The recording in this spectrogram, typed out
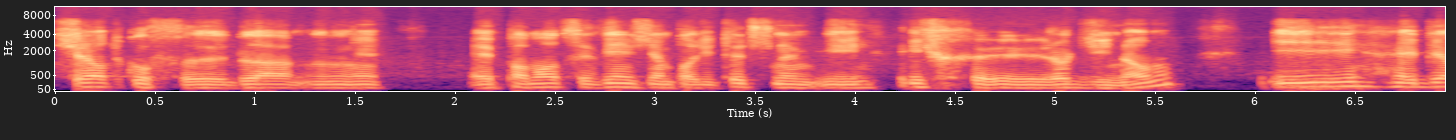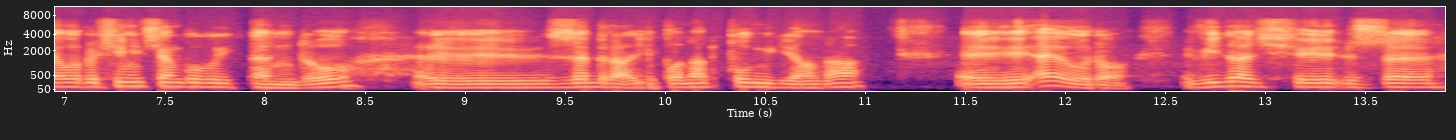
środków dla pomocy więźniom politycznym i ich rodzinom. I Białorusini w ciągu weekendu zebrali ponad pół miliona euro. Widać, że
